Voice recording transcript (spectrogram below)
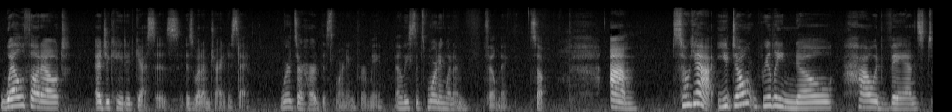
well thought out educated guesses, is what I'm trying to say. Words are hard this morning for me. At least it's morning when I'm filming. So, um, so yeah, you don't really know how advanced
